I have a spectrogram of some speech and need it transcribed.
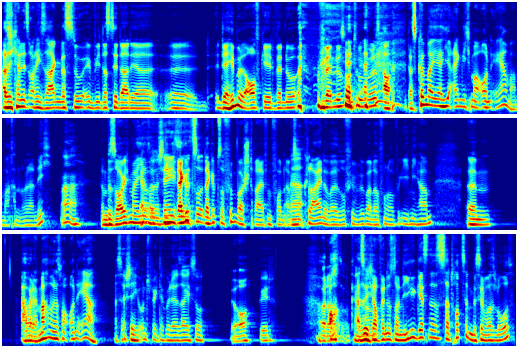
Also ich kann jetzt auch nicht sagen, dass du irgendwie, dass dir da der, äh, der Himmel aufgeht, wenn du, wenn du es mal tun würdest. Aber das können wir ja hier eigentlich mal on air mal machen, oder nicht? Ah. Dann besorge ich mal hier Ja, so. Die, da gibt es so, da gibt's so Fünferstreifen von, einfach Ja. so kleine, weil so viel will man davon auch wirklich nicht haben. Ähm, aber dann machen wir das mal on air. Das ist wahrscheinlich unspektakulär, sage ich so. Ja, geht. Oder Och, so, keine also ich glaube, wenn du es noch nie gegessen hast, ist da trotzdem ein bisschen was los.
